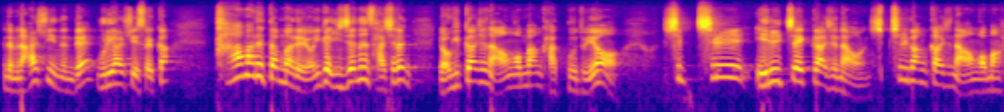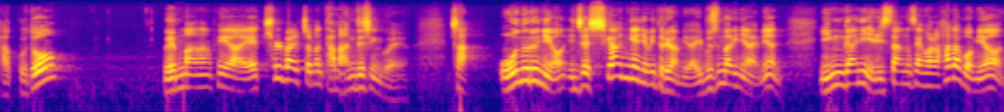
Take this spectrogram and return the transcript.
그 다음에 나 할 수 있는데, 우리 할 수 있을까? 다 말했단 말이에요. 그러니까 이제는 사실은 여기까지 나온 것만 갖고도요, 17일째까지 나온, 17강까지 나온 것만 갖고도 웬만한 회화의 출발점은 다 만드신 거예요. 자, 오늘은요, 이제 시간 개념이 들어갑니다. 이 무슨 말이냐면, 인간이 일상생활을 하다 보면,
